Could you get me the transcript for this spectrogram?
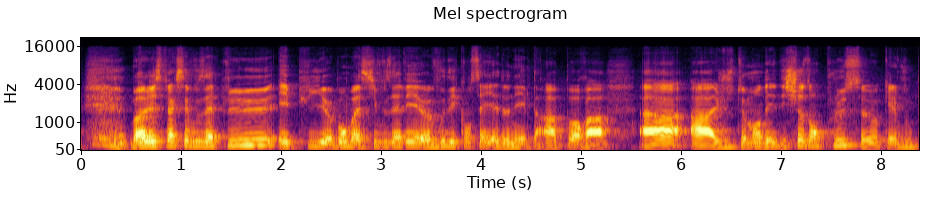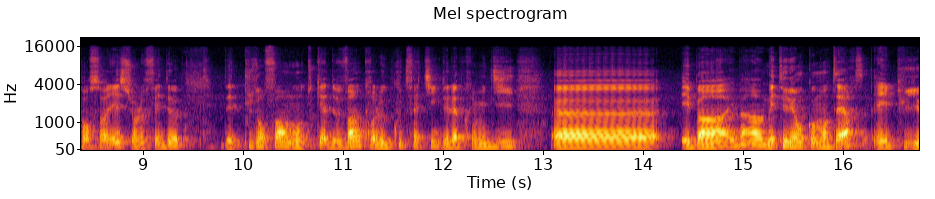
bon, j'espère que ça vous a plu. Et puis, euh, bon, bah, si vous avez, euh, vous, des conseils à donner par rapport à, à, justement des, des, choses en plus euh, auxquelles vous penseriez sur le fait d'être plus en forme ou en tout cas de vaincre le coup de fatigue de l'après-midi, et eh ben, et eh ben mettez-les en commentaire. Et puis,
